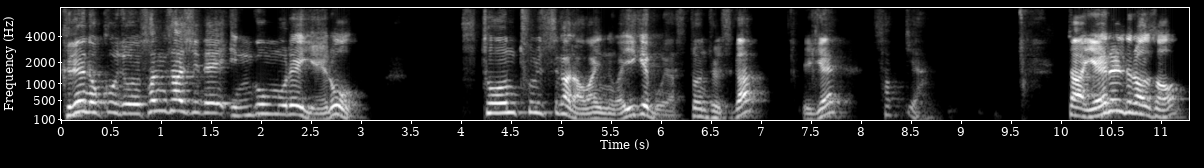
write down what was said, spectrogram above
그래놓고 좀 선사시대 인공물의 예로 stone tools가 나와 있는 거야. 이게 뭐야? stone tools가? 이게 석기야. 자, 예를 들어서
